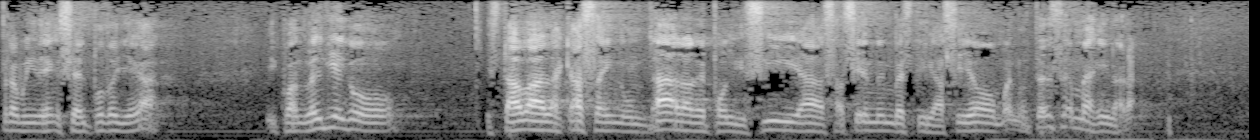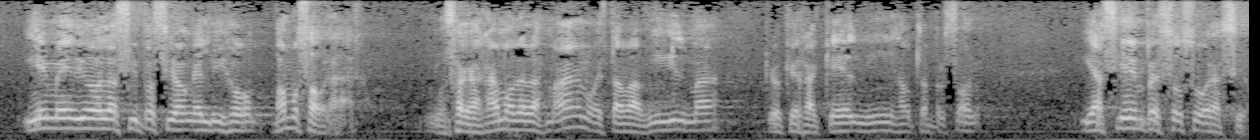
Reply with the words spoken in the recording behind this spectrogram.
providencia él pudo llegar. Y cuando él llegó, estaba la casa inundada de policías haciendo investigación. Bueno, ustedes se imaginarán. Y en medio de la situación él dijo, vamos a orar. Nos agarramos de las manos, estaba Vilma, creo que Raquel, mi hija, otra persona. Y así empezó su oración.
